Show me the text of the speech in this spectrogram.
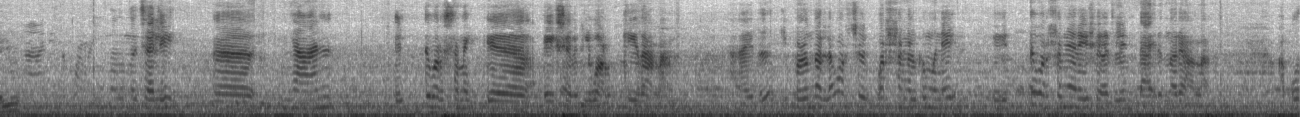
അയ്യോ ഞാൻ എട്ട് വർഷം ഏഷ്യാനെറ്റിൽ വർക്ക് ചെയ്താണ് അതായത് ഇപ്പോഴൊന്നല്ല കുറച്ച് വർഷങ്ങൾക്ക് മുന്നേ എട്ട് വർഷം ഞാൻ ഏഷ്യാനെറ്റിൽ ഉണ്ടായിരുന്ന ഒരാളാണ്. അപ്പോൾ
